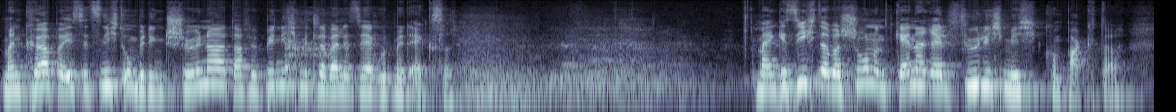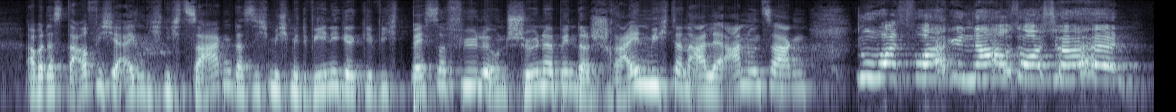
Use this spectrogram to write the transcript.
Mein Körper ist jetzt nicht unbedingt schöner, dafür bin ich mittlerweile sehr gut mit Excel. Mein Gesicht aber schon und generell fühle ich mich kompakter. Aber das darf ich ja eigentlich nicht sagen, dass ich mich mit weniger Gewicht besser fühle und schöner bin. Da schreien mich dann alle an und sagen, du warst vorher genauso schön.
